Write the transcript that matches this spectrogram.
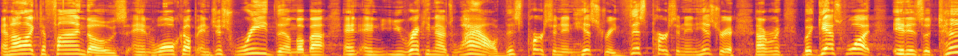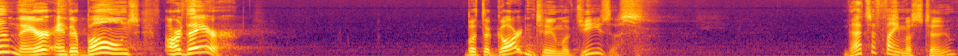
And I like to find those and walk up and just read them about, and, and you recognize, wow, this person in history, this person in history. I remember, but guess what? It is a tomb there, and their bones are there. But the garden tomb of Jesus, that's a famous tomb.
